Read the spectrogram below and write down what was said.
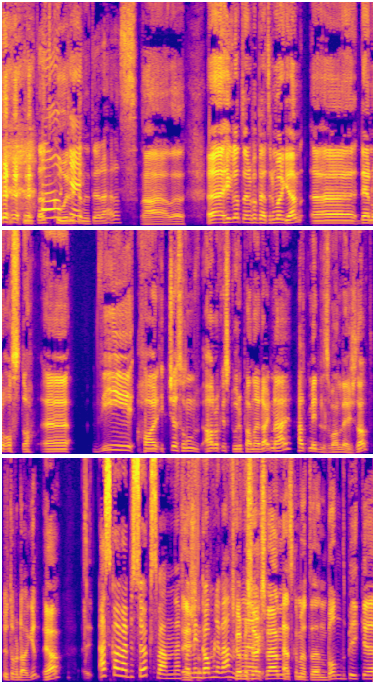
Litt av et kor vi kan utgjøre her, ass. Ja, ja, det, uh, hyggelig at du hører på P3 Morgen. Uh, det er nå oss, da. Eh, vi har ikke sånn Har dere store planer i dag? Nei? Helt middels vanlig, ikke sant? Utover dagen. Ja. Jeg skal jo være besøksvenn for min gamle venn. Skal du besøksvenn? Jeg skal møte en Bond-pike.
